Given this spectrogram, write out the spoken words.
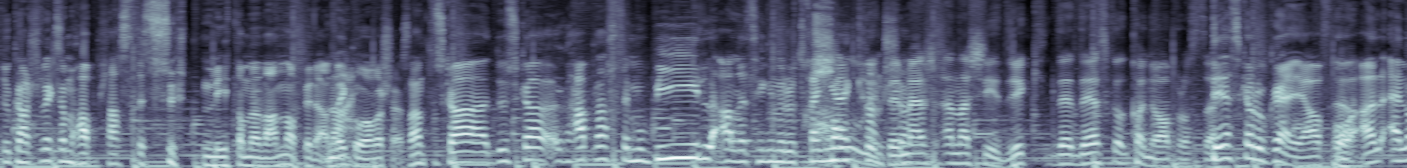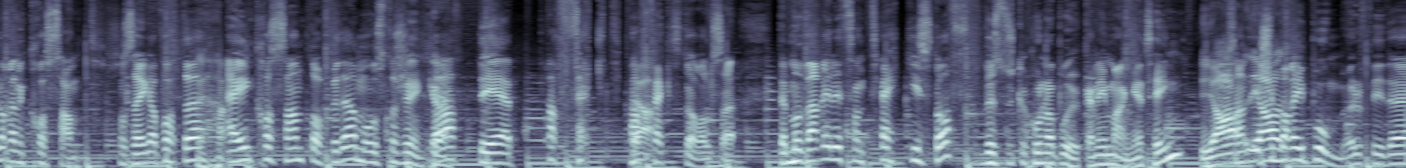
Du kan ikke liksom ha plass til 17 liter med vann oppi der. Nei. Det går ikke. Sant? Du, skal, du skal ha plass til mobil, alle tingene du trenger. Halvliter med energidrikk, det, det skal, kan du ha plass til. Det skal du greie å få. Ja. Eller- en croissant. Sånn som jeg har fått det. En croissant oppi der med ost og skinke. Ja. Det er perfekt. Perfekt størrelse. Det må være litt sånn techy stoff hvis du skal kunne bruke den i mange ting. Ja, ja. Ikke bare i bomull, for det,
